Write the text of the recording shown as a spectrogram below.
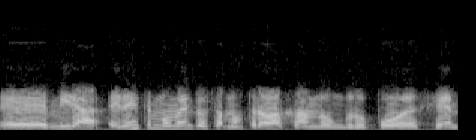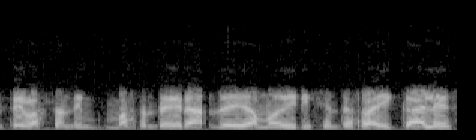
Eh, mira, en este momento estamos trabajando un grupo de gente bastante bastante grande, digamos, de dirigentes radicales,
